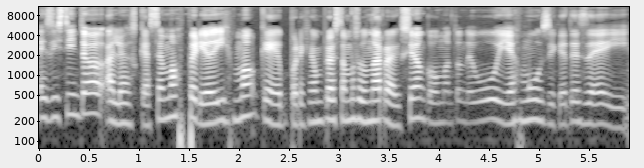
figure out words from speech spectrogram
es distinto a los que hacemos periodismo, que por ejemplo estamos en una redacción con un montón de bullas, música, etc. Y,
